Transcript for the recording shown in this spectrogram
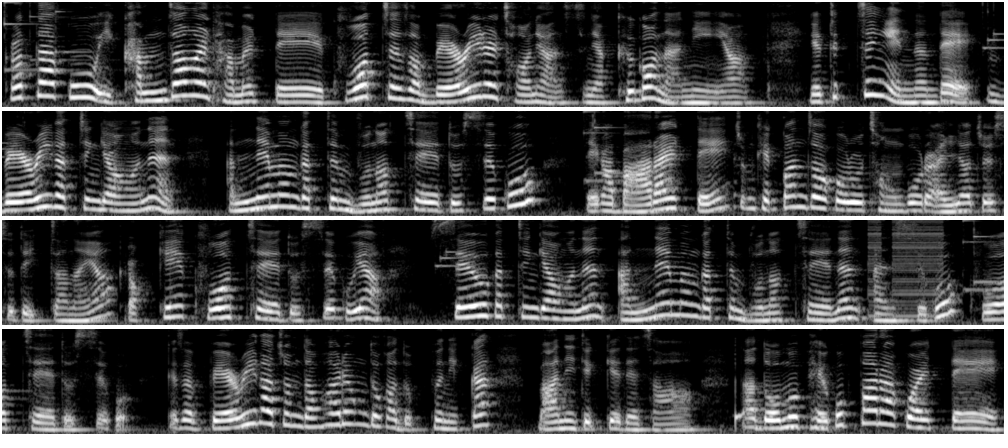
그렇다고 이 감정을 담을 때 구어체에서 mary를 전혀 안 쓰냐? 그건 아니에요. 이게 특징이 있는데 very 같은 경우는 안내문 같은 문어체에도 쓰고 내가 말할 때 좀 객관적으로 정보를 알려줄 수도 있잖아요. 그렇게 구어체에도 쓰고요. So 같은 경우는 안내문 같은 문어체에는 안 쓰고 구어체에도 쓰고 그래서 very가 좀 더 활용도가 높으니까 많이 듣게 되죠. 나 너무 배고파라고 할 때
